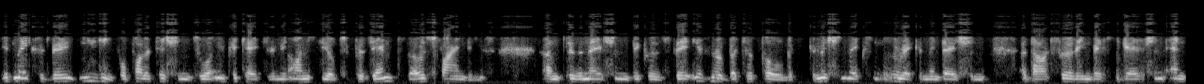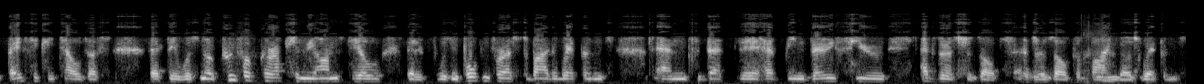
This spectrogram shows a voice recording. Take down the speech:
it makes it very easy for politicians who are implicated in the arms deal to present those findings um, to the nation because there is no bitter pill. The Commission makes no recommendation about further investigation and basically tells us that there was no proof of corruption in the arms deal, that it was important for us to buy the weapons, and that there have been very few adverse results as a result of buying those weapons.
